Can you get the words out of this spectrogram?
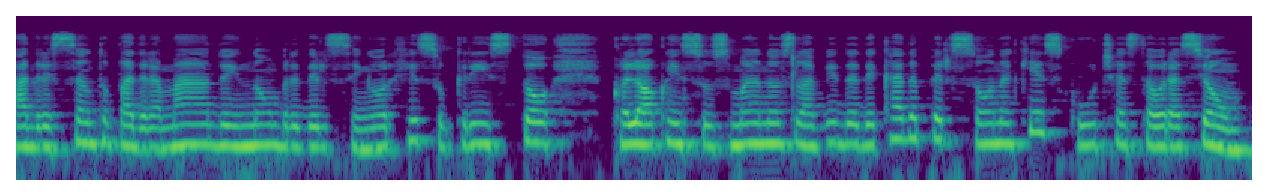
Padre Santo, Padre amado, em nome do Senhor Jesus Cristo, coloco em suas mãos a vida de cada pessoa que escute esta oração.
